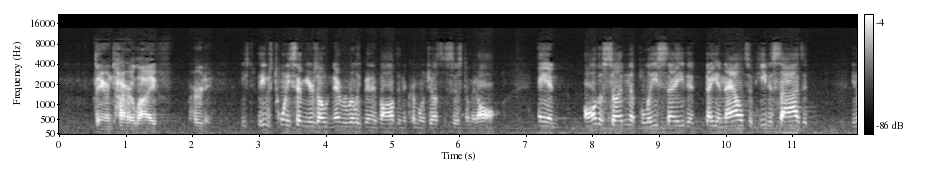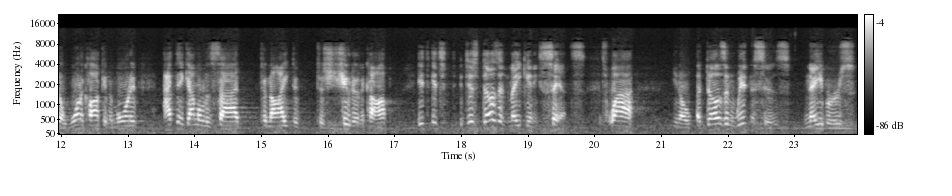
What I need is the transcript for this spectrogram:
their entire life hurting. He's, he was 27 years old, never really been involved in the criminal justice system at all. And all of a sudden, the police say that they announce and he decides at, you know, 1 o'clock in the morning, I think I'm going to decide tonight to, to shoot at a cop. It, it's, it just doesn't make any sense. It's why, you know, a dozen witnesses, neighbors,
